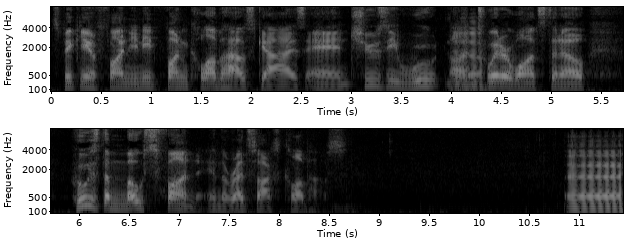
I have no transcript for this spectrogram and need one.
Speaking of fun, you need fun clubhouse guys. And Choosy Woot on Yeah. Twitter wants to know who's the most fun in the Red Sox clubhouse. Uh,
